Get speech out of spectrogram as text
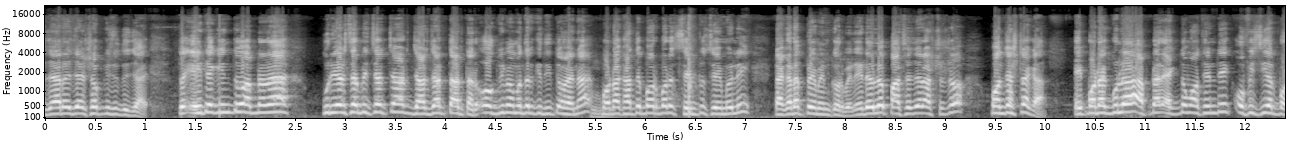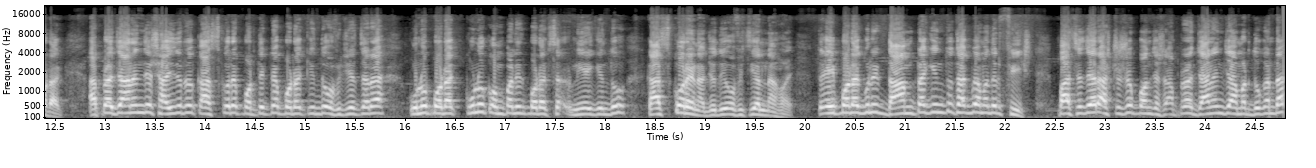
এজাহারে যায় সব কিছুতে যায়। তো এইটা কিন্তু আপনারা কুরিয়ার সার্ভিস চার্জ যার যার তার তার। অগ্রিম আমাদেরকে দিতে হয় না। প্রোডাক্ট হাতে পাওয়ার পরে সেম টু সেম হলেই টাকাটা পেমেন্ট করবেন। এটা হলো পাঁচ হাজার আটশোশো পঞ্চাশ টাকা। এই প্রোডাক্টগুলো আপনার একদম অথেন্টিক অফিসিয়াল প্রোডাক্ট আপনারা জানেন যে সাইজেরও কাজ করে প্রত্যেকটা প্রোডাক্ট কিন্তু অফিসিয়াল ছাড়া কোনো প্রোডাক্ট কোনো কোম্পানির প্রোডাক্ট নিয়ে কিন্তু কাজ করে না, যদি অফিসিয়াল না হয়। তো এই প্রোডাক্টগুলির দামটা কিন্তু থাকবে আমাদের ফিক্সড পাঁচ হাজার আটশোশো পঞ্চাশ। আপনারা জানেন যে আমার দোকানটা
